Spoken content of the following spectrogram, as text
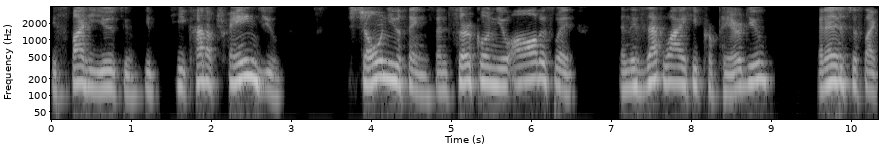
despite He used you, He He kind of trained you, shown you things, and circling you all this way. And is that why He prepared you? And then it's just like,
